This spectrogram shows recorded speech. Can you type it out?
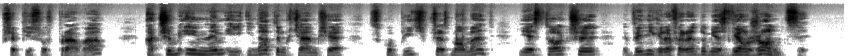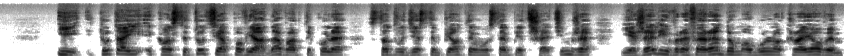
przepisów prawa, a czym innym, i, i na tym chciałem się skupić przez moment, jest to, czy wynik referendum jest wiążący i tutaj konstytucja powiada w artykule 125 ustępie 3, że jeżeli w referendum ogólnokrajowym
